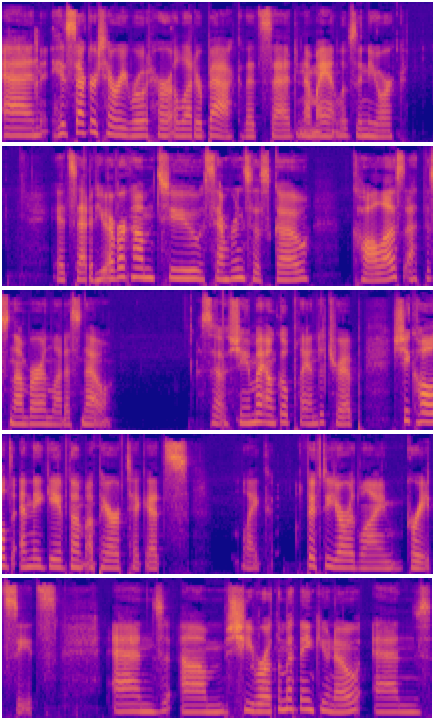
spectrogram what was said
and his secretary wrote her a letter back that said, Now, my aunt lives in New York. It said, If you ever come to San Francisco, call us at this number and let us know. So she and my uncle planned a trip. She called and they gave them a pair of tickets, like 50 yard line, great seats. And um, she wrote them a thank you note, and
